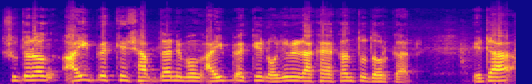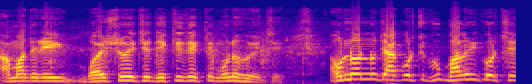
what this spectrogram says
সুতরাং আইপ্যাককে সাবধান এবং আইপ্যাককে নজরে রাখা একান্ত দরকার। এটা আমাদের এই বয়স হয়েছে, দেখতে দেখতে মনে হয়েছে। অন্য অন্য যা করছে, খুব ভালোই করছে।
